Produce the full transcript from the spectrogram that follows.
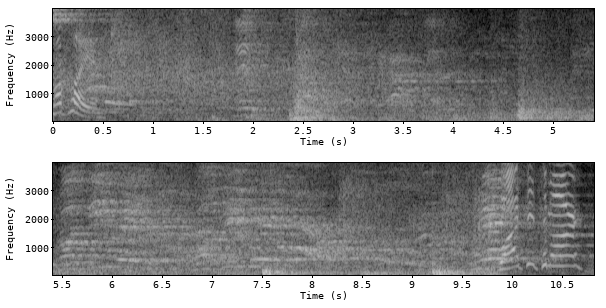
I'm not playing. Watch it, Tamar.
